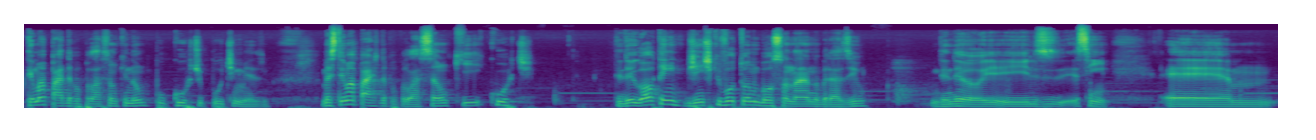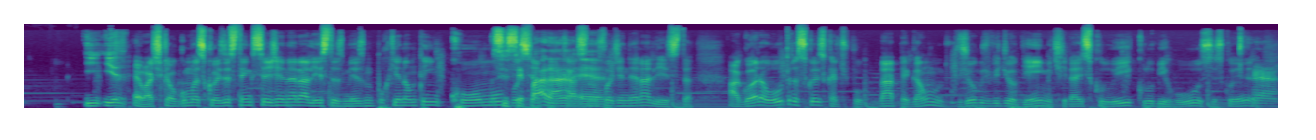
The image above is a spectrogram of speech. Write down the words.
tem uma parte da população que não curte Putin mesmo. Mas tem uma parte da população que curte. Entendeu? Igual tem gente que votou no Bolsonaro no Brasil. Entendeu? E, e eles, assim. É, e, e- Eu acho que algumas coisas têm que ser generalistas mesmo, porque não tem como Se você separar, aplicar se é. não for generalista. Agora, outras coisas, cara, tipo, ah, pegar um jogo de videogame, tirar, excluir clube russo, excluir. É.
